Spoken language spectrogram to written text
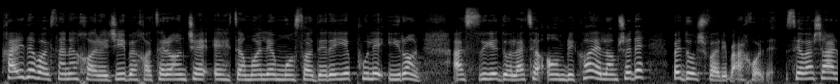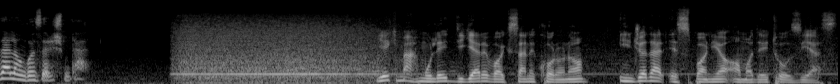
خرید واکسن خارجی به خاطر آنچه احتمال مصادره پول ایران از سوی دولت آمریکا اعلام شده به دشواری برخورده. سیاوش اردلان گزارش می‌دهد. یک محموله دیگر واکسن کرونا اینجا در اسپانیا آماده توزیع است.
